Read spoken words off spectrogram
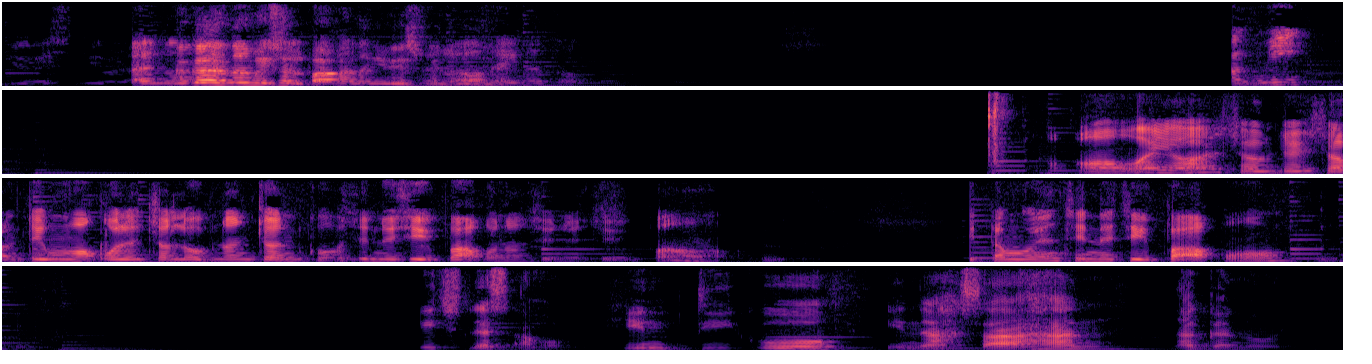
USB or ano. Gagana, may salpakan ng USB Ano, okay na to. Agni. Oo, ayan. Something, something makulit sa loob ng tiyan ko. Sinisipa ako ng sinisipa. Kita mo yan, sinisipa ako. Speechless ako. Hindi ko inasahan na ganun yung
